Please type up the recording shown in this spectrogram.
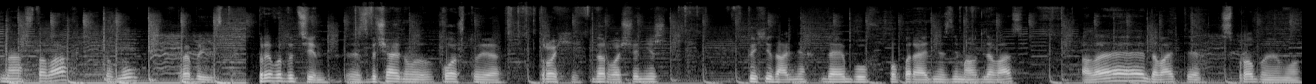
на столах, тому треба їсти. З приводу цін, е, звичайно, коштує трохи дорожче, ніж в тих їдальнях, де я був попередньо, знімав для вас. Але давайте спробуємо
